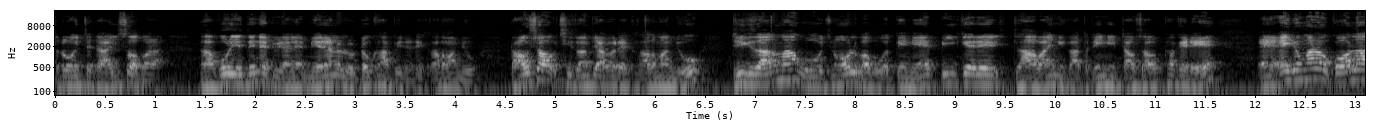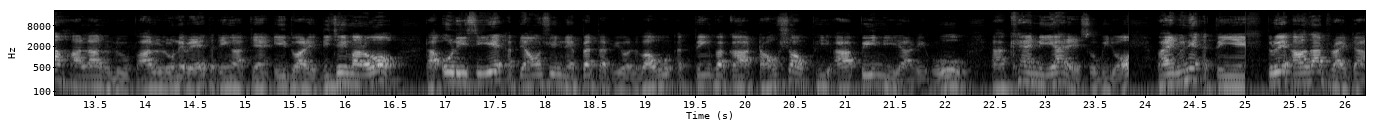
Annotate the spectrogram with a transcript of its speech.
တော်တော်ကြီးကြကြကြီးဆော့သွားတာ။ဒါကိုရီအသင်းနဲ့တွေ့တယ်လည်းအများတန်းလို့လို့ဒုက္ခပေးတဲ့ကစားသမားမျိုးတောက်လျှောက်အခြေသွမ်းပြခဲ့တဲ့ကစားသမားမျိုးဒီကစားသမားကိုကျွန်တော်တို့ဘာဘူးအသင်းနဲ့ပြီးခဲ့တဲ့လပိုင်းတွေကသတင်းတွေတောက်လျှောက်ထွက်ခဲ့တယ်။အဲအဲ့တုန်းကတော့ကောလာဟာလာလူလူဘာလူလူနဲ့ပဲသတင်းကပြန်အေးသွားတယ်ဒီချိန်မှာတော့ ဒါအိုလီစီရဲ့အပြောင်းအရွှေ့နဲ့ပတ်သက်ပြီးတော့လဘာဘူးအသင်းဘက်ကတောက်လျှောက်ဖိအားပေးနေရတွေကိုဒါခံနေရတယ်ဆိုပြီးတော့ဘိုင်မြူနစ်အသင်းရဲ့သူတို့ရဲ့အားစားဒရိုက်တာ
